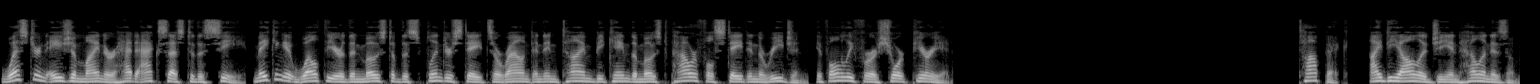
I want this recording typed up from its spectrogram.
Western Asia Minor had access to the sea, making it wealthier than most of the splinter states around and in time became the most powerful state in the region, if only for a short period. Ideology and Hellenism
